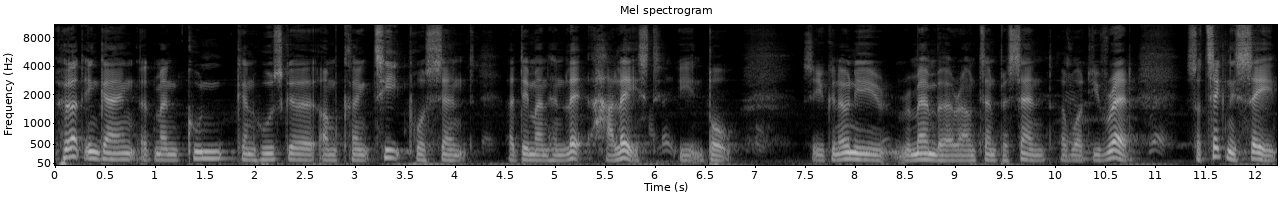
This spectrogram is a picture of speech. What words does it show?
hørt engang, at man kun kan huske omkring 10% af det, man har læst i en bog. So you can only remember around 10% of what you've read. Så teknisk set,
